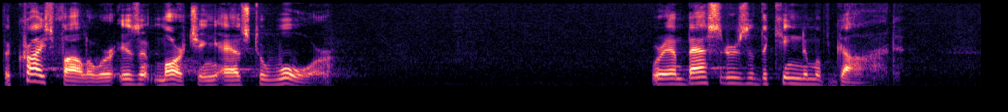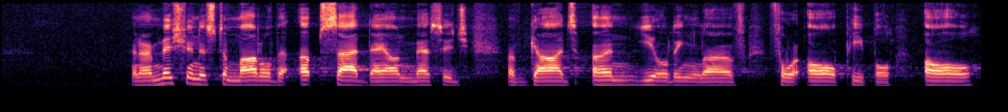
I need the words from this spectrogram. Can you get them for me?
The Christ follower isn't marching as to war. We're ambassadors of the kingdom of God. And our mission is to model the upside down message of God's unyielding love for all people, all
